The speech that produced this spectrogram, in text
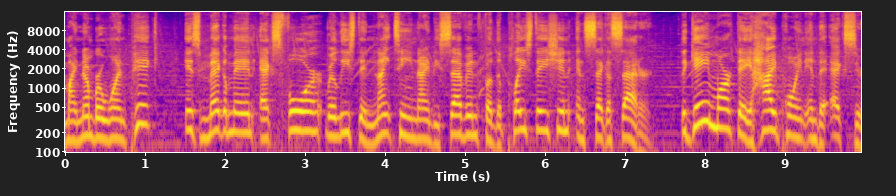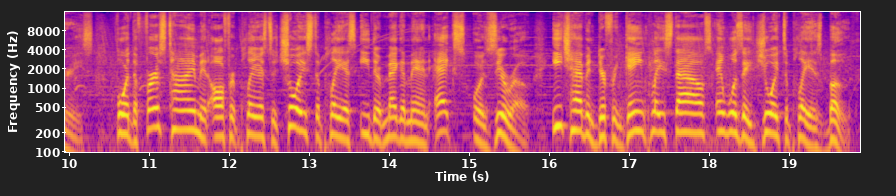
My number one pick is Mega Man X4, released in 1997 for the PlayStation and Sega Saturn. The game marked a high point in the X series. For the first time, it offered players the choice to play as either Mega Man X or Zero, each having different gameplay styles and was a joy to play as both.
